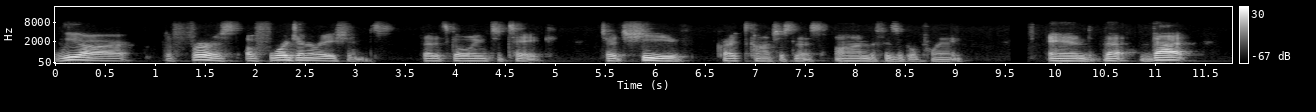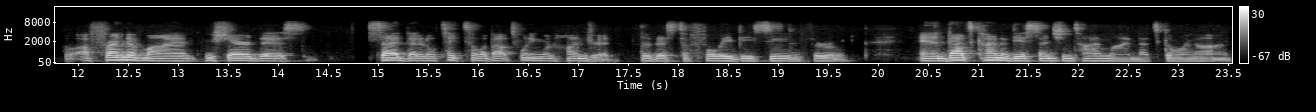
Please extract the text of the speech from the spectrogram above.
we are the first of four generations that it's going to take to achieve Christ consciousness on the physical plane. And that that a friend of mine who shared this said that it'll take till about 2100 for this to fully be seen through. And that's kind of the ascension timeline that's going on.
